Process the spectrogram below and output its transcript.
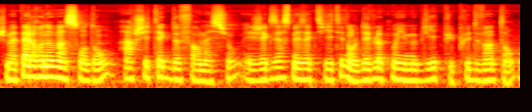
Je m'appelle Renaud Vincendon, architecte de formation, et j'exerce mes activités dans le développement immobilier depuis plus de 20 ans.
